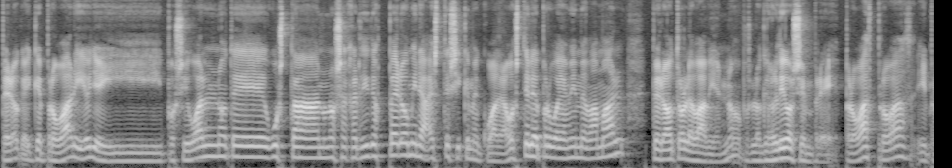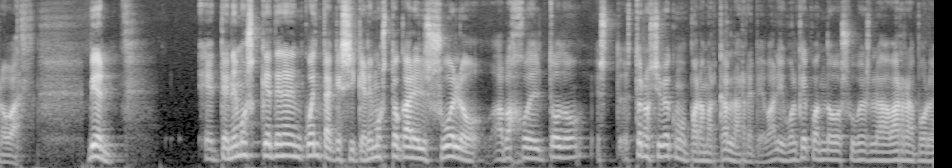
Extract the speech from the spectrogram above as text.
pero que hay que probar y oye, y pues igual no te gustan unos ejercicios, pero mira, este sí que me cuadra, o este le pruebo y a mí me va mal, pero a otro le va bien, ¿no? Pues lo que os digo siempre, probad, probad y probad. Bien, eh, tenemos que tener en cuenta que si queremos tocar el suelo abajo del todo, esto, nos sirve como para marcar la repe, ¿vale? Igual que cuando subes la barra por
